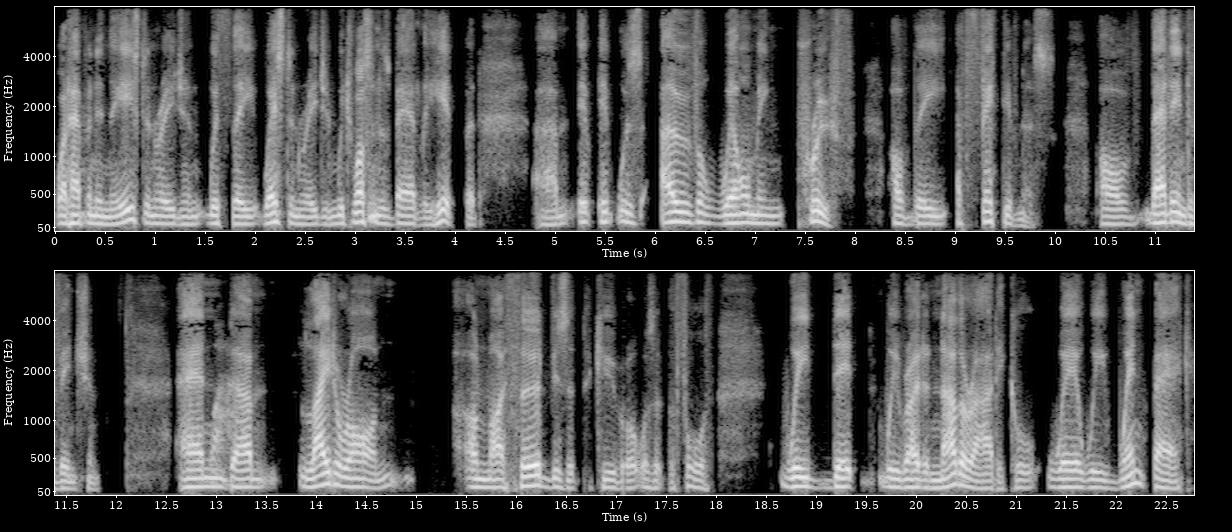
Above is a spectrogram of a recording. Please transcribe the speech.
what happened in the eastern region with the western region, which wasn't as badly hit, but um, it, it was overwhelming proof of the effectiveness of that intervention. And wow. um, later on, on my third visit to Cuba, or was it the fourth? we did we wrote another article where we went back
